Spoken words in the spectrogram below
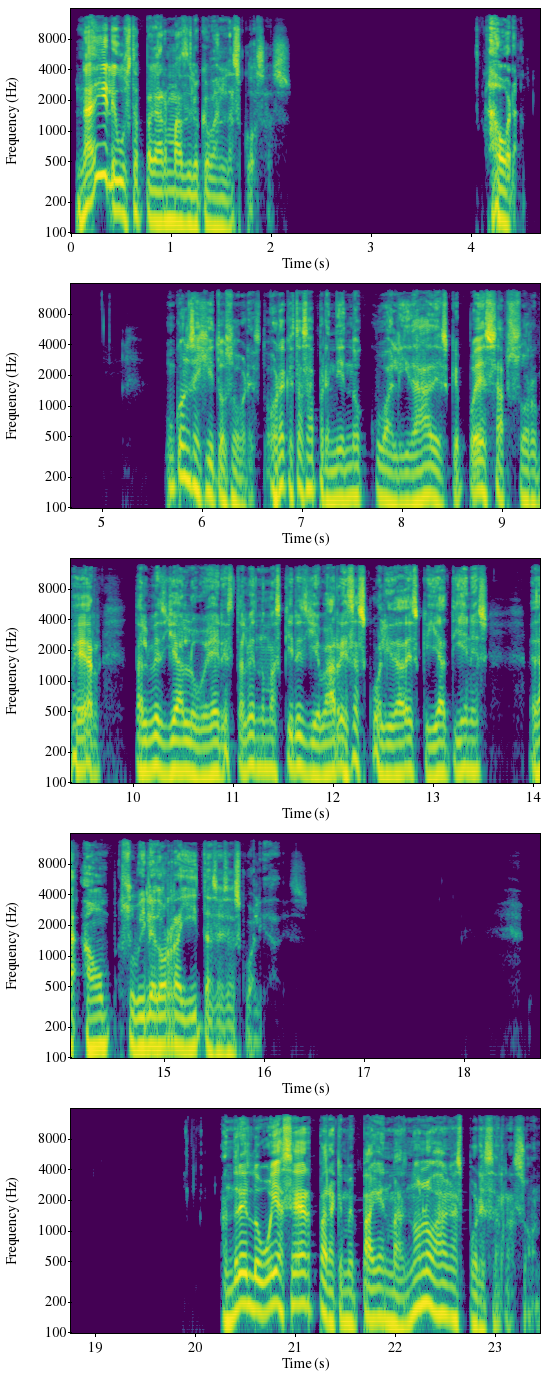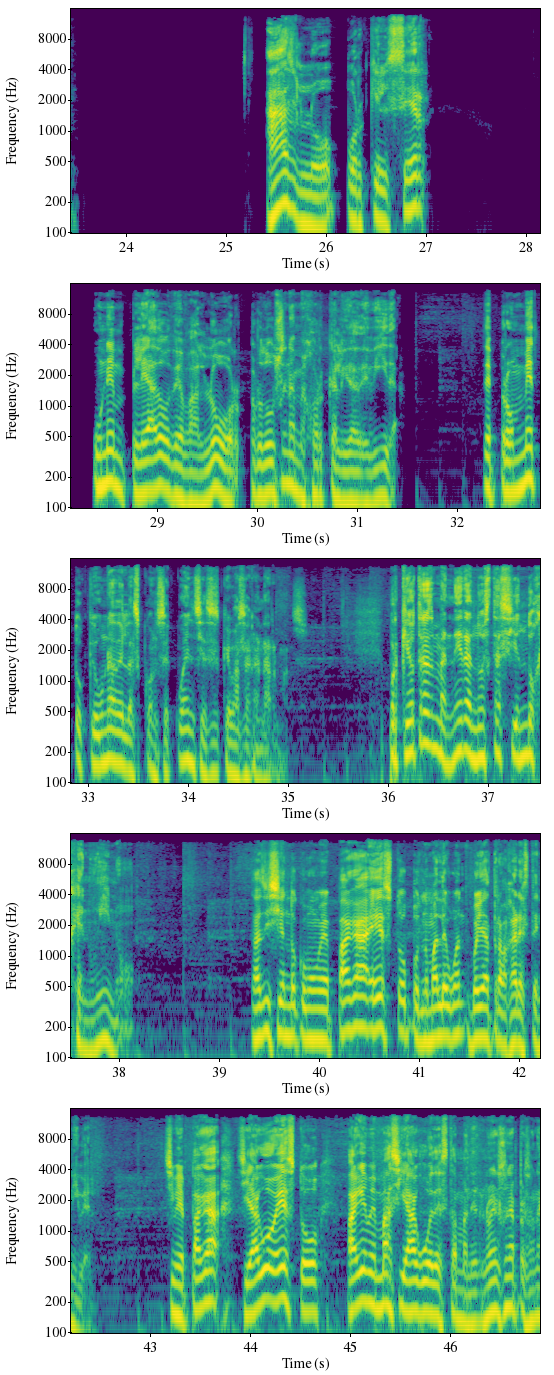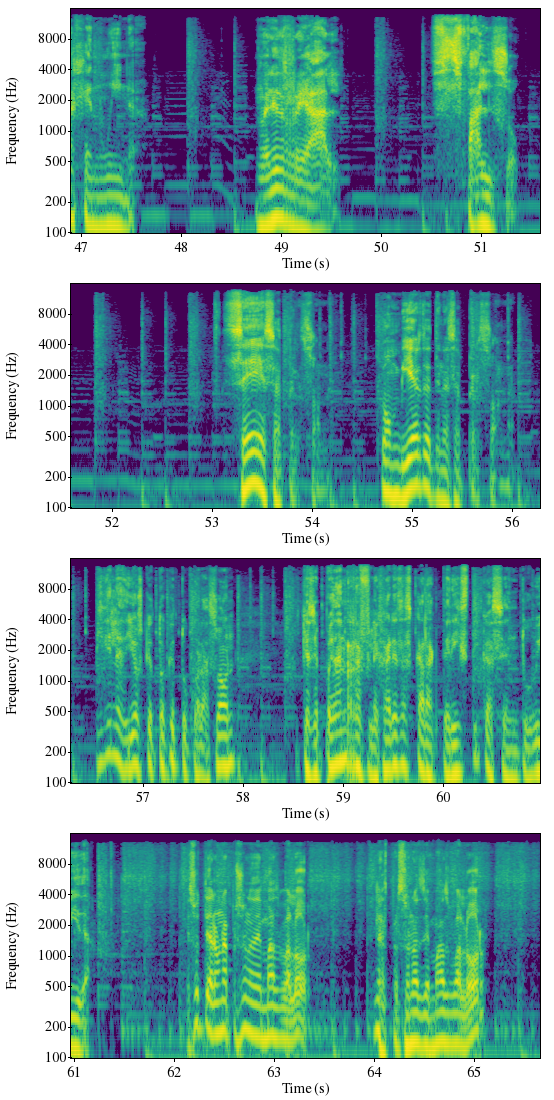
Nadie le gusta pagar más de lo que van las cosas. Ahora, un consejito sobre esto. Ahora que estás aprendiendo cualidades que puedes absorber, tal vez ya lo eres, tal vez nomás quieres llevar esas cualidades que ya tienes, a subirle dos rayitas a esas cualidades. Andrés, lo voy a hacer para que me paguen más. No lo hagas por esa razón. Hazlo porque el ser un empleado de valor produce una mejor calidad de vida. Te prometo que una de las consecuencias es que vas a ganar más. Porque de otras maneras no estás siendo genuino. Estás diciendo, como me paga esto, pues nomás le voy a trabajar a este nivel. Si me paga, si hago esto, págueme más si hago de esta manera. No eres una persona genuina. No eres real es falso. Sé esa persona. Conviértete en esa persona. Pídele a Dios que toque tu corazón y que se puedan reflejar esas características en tu vida. Eso te hará una persona de más valor. las personas de más valor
